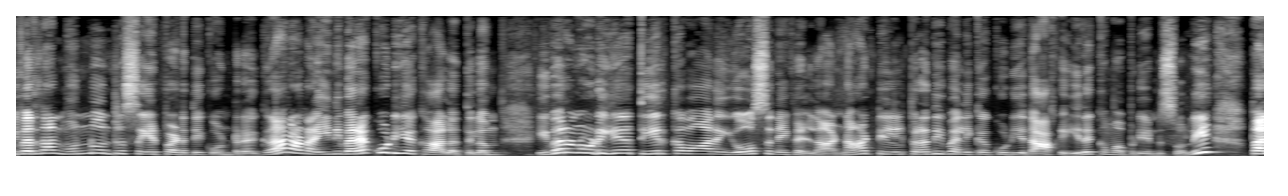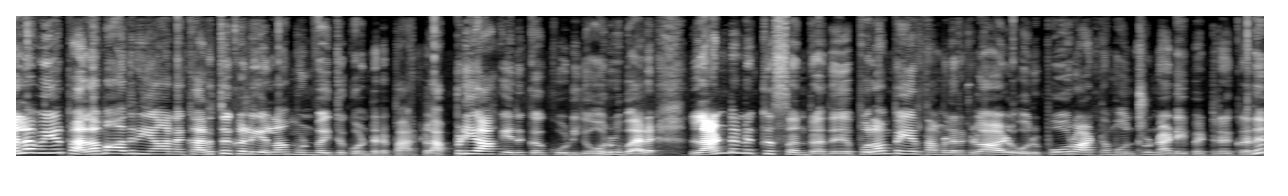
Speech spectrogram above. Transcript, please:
இவர்தான் முன்னொன்று செயற்படுத்தி கொண்டிருக்கிறார். ஆனால் இனி வரக்கூடிய காலத்திலும் இவருடைய தீர்க்கமான யோசனைகள் நாட்டில் பிரதிபலிக்கக்கூடியதாக இருக்கும் அப்படின்னு சொல்லி பல பேர் பல மாதிரியான கருத்துக்களை எல்லாம் முன்வைத்துக் கொண்டிருப்பார்கள். அப்படியாக இருக்கக்கூடிய ஒருவர் லண்டனுக்கு சென்றது. புலம்பெயர் தமிழர்களால் ஒரு போராட்டம் ஒன்று நடைபெற்றிருக்கிறது.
